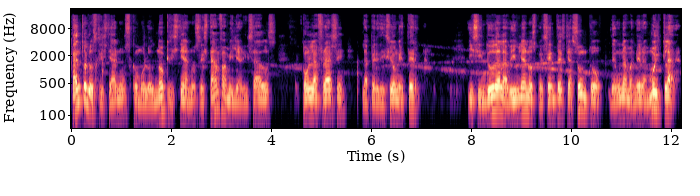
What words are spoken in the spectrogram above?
Tanto los cristianos como los no cristianos están familiarizados con la frase la perdición eterna. Y sin duda la Biblia nos presenta este asunto de una manera muy clara.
